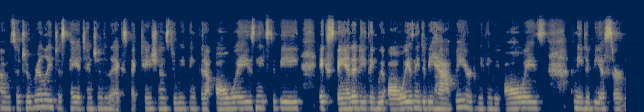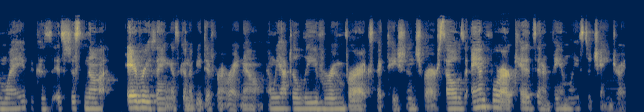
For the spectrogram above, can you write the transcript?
Um, so to really just pay attention to the expectations do we think that it always needs to be expanded? Do you think we always need to be happy or do we think we always need to be a certain way? because it's just not everything is going to be different right now and we have to leave room for our expectations for ourselves and for our kids and our families to change right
